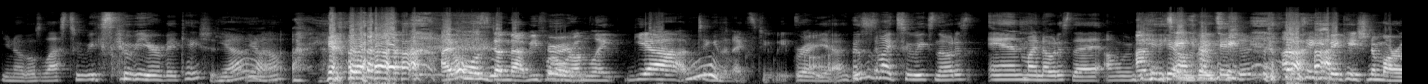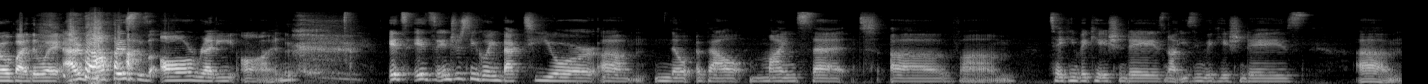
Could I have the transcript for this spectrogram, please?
you know those last two weeks could be your vacation. Yeah. You know. I've almost done that before where I'm like, yeah, I'm taking the next two weeks. Right. off. Yeah. This is my two weeks notice and my notice that I'm going to I'm be taking, on I'm, vacation. taking, I'm taking vacation tomorrow, by the way. Out of office is already on. It's it's interesting going back to your um, note about mindset of um, taking vacation days, not using vacation days. Um,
